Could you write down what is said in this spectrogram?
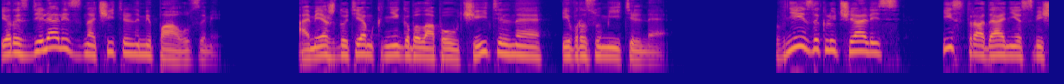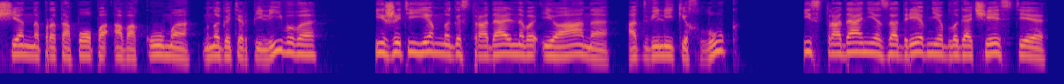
и разделялись значительными паузами. А между тем книга была поучительная и вразумительная. В ней заключались и страдания священно-протопопа Авакума Многотерпеливого, и житие многострадального Иоанна от Великих Лук, и страдания за древнее благочестие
